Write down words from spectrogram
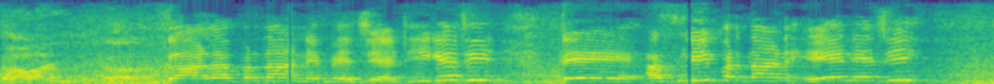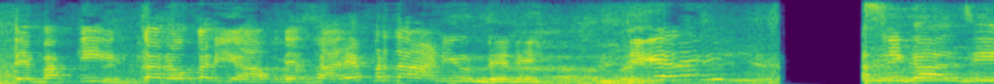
ਗਾਲਾ ਪ੍ਰਧਾਨ ਨੇ ਭੇਜਿਆ ਠੀਕ ਹੈ ਜੀ? ਤੇ ਅਸਲੀ ਪ੍ਰਧਾਨ ਇਹ ਨੇ ਜੀ ਤੇ ਬਾਕੀ ਘਰੋ ਘਰੀ ਆਪਦੇ ਸਾਰੇ ਪ੍ਰਧਾਨ ਹੀ ਹੁੰਦੇ ਨੇ। ਠੀਕ ਹੈ ਨਾ ਜੀ? ਸਤਿ ਸ਼੍ਰੀ ਅਕਾਲ ਜੀ।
